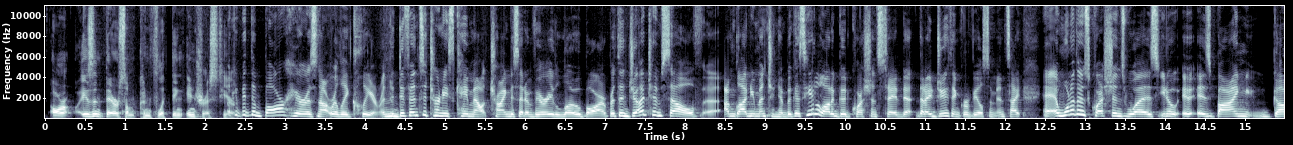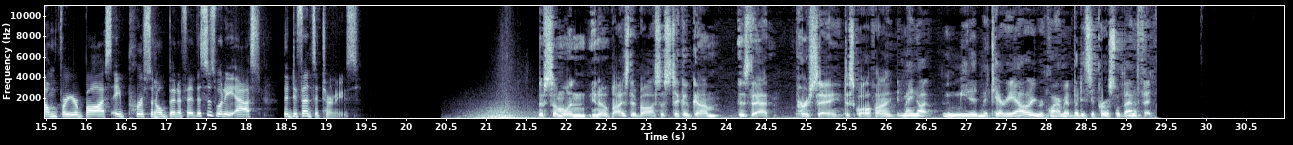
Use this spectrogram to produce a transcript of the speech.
are, isn't there some conflicting interest here? Okay, but the bar here is not really clear. And the defense attorneys came out trying to set a very low bar. But the judge himself, uh, I'm glad you mentioned him because he had a lot of good questions today that, that I do think reveal some insight. And one of those questions was, you know, is buying gum for your boss a personal benefit? This is what he asked the defense attorneys. If someone, you know, buys their boss a stick of gum, is that per se disqualifying? It may not meet a materiality requirement, but it's a personal benefit.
